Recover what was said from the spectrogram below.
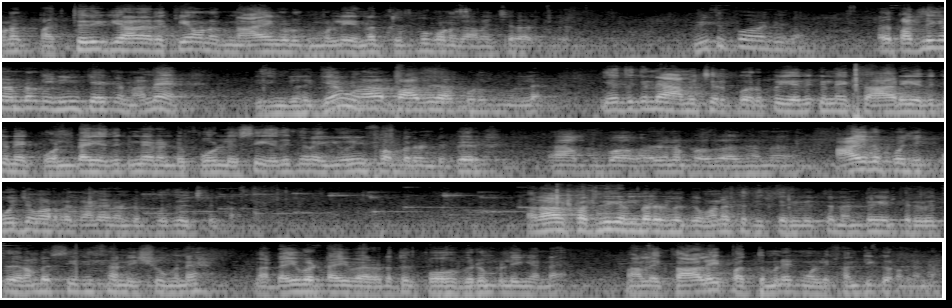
உனக்கு பத்திரிகையாளருக்கே உனக்கு நியாயம் கொடுக்க முடியல. என்ன துப்பு உனக்கு அமைச்சராக இருக்கு? வீட்டுக்கு போக வேண்டியதான் அது பத்திரிகை நண்பர்கள் நீங்கள் கேட்கணும் அண்ணே எங்களுக்கே உங்களால் பாதுகாப்பு கொடுக்க முடியல. எதுக்குன்னே அமைச்சர் பொறுப்பு எதுக்குன்னே கார் எதுக்குன்னே கொண்டை எதுக்குன்னே ரெண்டு போலீஸ் எதுக்குன்னே யூனிஃபார்ம் ரெண்டு பேர் ஆயுத பூஜை பூஜை வர்றதுக்கான ரெண்டு பொது வச்சுருக்காங்க. அதனால் பத்திரிகை நண்பர்களுக்கு வணக்கத்தை தெரிவித்து நன்றியை தெரிவித்து ரொம்ப சீரியஸான இஷ்யூங்கண்ணே நான் டைவர்ட் ஆகி வேறு இடத்துக்கு போக விரும்பலிங்கண்ணே நாளை காலை பத்து மணிக்கு உங்களை சந்திக்கிறோங்கண்ணே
